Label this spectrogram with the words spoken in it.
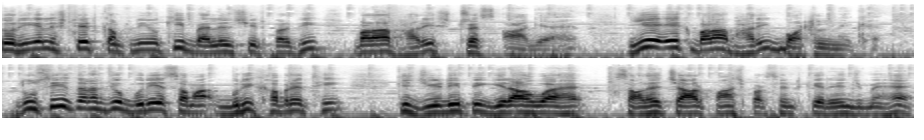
तो रियल एस्टेट कंपनियों की बैलेंस शीट पर भी बड़ा भारी स्ट्रेस आ गया है। ये एक बड़ा भारी बॉटल नेक है। दूसरी तरफ़ जो बुरी बुरी खबरें थी कि जीडीपी गिरा हुआ है, साढ़े चार, पाँच परसेंट के रेंज में है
